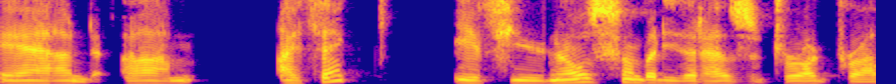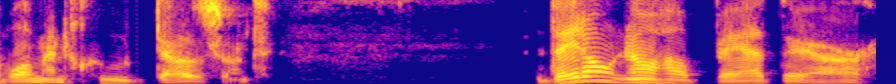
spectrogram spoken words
And um, I think if you know somebody that has a drug problem and who doesn't, they don't know how bad they are.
